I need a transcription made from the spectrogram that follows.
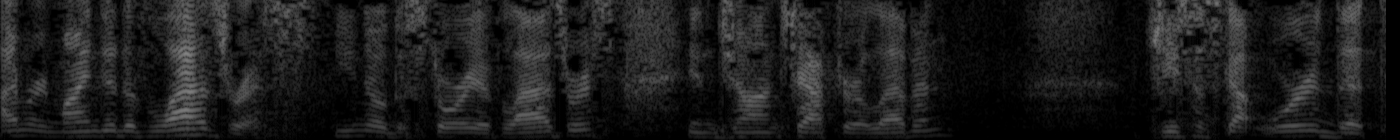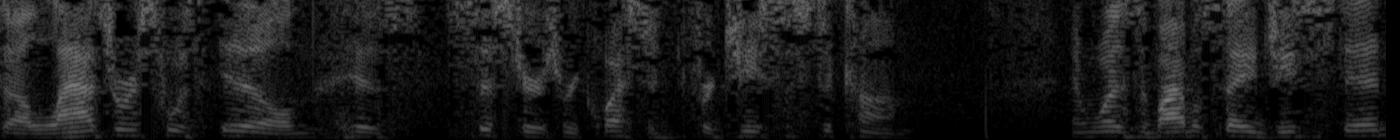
I'm reminded of Lazarus. You know the story of Lazarus in John chapter 11. Jesus got word that uh, Lazarus was ill. His sisters requested for Jesus to come. And what does the Bible say Jesus did?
